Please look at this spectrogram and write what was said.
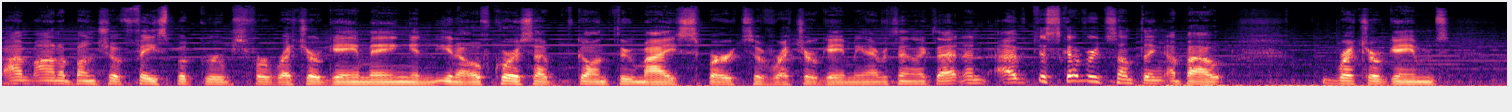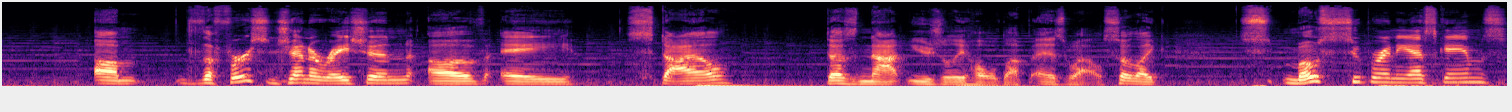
I'm on a bunch of Facebook groups for retro gaming, and you know, of course, I've gone through my spurts of retro gaming and everything like that. And I've discovered something about retro games. Um, the first generation of a style does not usually hold up as well. So, like s- most Super NES games,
